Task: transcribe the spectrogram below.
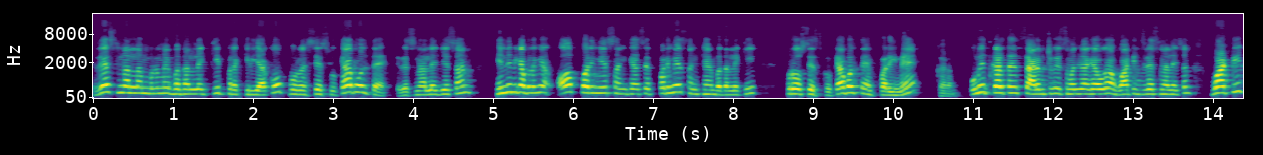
रेशनल नंबर में बदलने की प्रक्रिया को प्रोसेस को क्या बोलते हैं? रेशनलाइजेशन हिंदी में क्या बोलेंगे? अपरिमेय संख्या से परिमेय संख्या में बदलने की प्रोसेस को क्या बोलते हैं? परिमेयकरण उम्मीद करते हैं सारे बच्चों को समझ में आ गया होगा। What is rationalization what is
